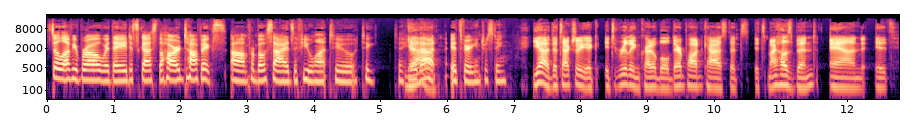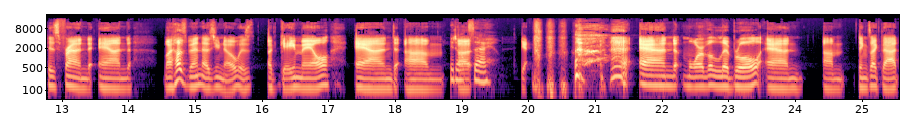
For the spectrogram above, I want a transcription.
"Still Love You, Bro," where they discuss the hard topics um, from both sides. If you want to to to hear Yeah. that, it's very interesting. Yeah, that's actually it, it's really incredible. Their podcast that's it's my husband and it's his friend and my husband, as you know, is a gay male and um You don't uh, say. Yeah. and more of a liberal and um things like that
